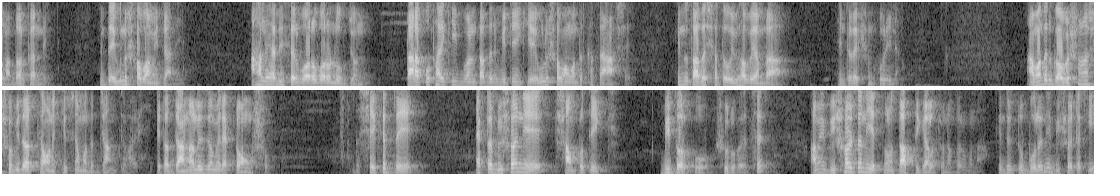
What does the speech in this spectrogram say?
না, দরকার নেই। কিন্তু এগুলো সব আমি জানি। আহলে হাদিসের বড় বড় লোকজন, তারা কোথায় কি বলেন, তাদের মিটিংয়ে কী, এগুলো সব আমাদের কাছে আসে। কিন্তু তাদের সাথে ওইভাবে আমরা ইন্টারাকশন করি না। আমাদের গবেষণার সুবিধার্থে অনেক কিছু আমাদের জানতে হয়। এটা জার্নালিজমের একটা অংশ। সেক্ষেত্রে একটা বিষয় নিয়ে সাম্প্রতিক বিতর্ক শুরু হয়েছে। আমি বিষয়টা নিয়ে কোনো তাত্ত্বিক আলোচনা করব না। কিন্তু একটু বলে নিই বিষয়টা কি,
